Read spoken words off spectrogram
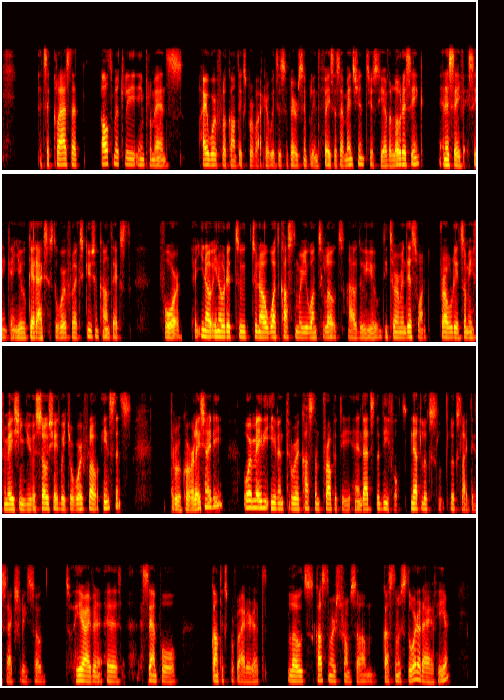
It's a class that ultimately implements iWorkflow context provider, which is a very simple interface, as I mentioned. Just you have a load async and a save async, and you get access to workflow execution context for you know in order to to know what customer you want to load. How do you determine this one? Probably it's some information you associate with your workflow instance through a correlation ID, or maybe even through a custom property, and that's the default. And that looks looks like this actually. So so here I have a, a, a sample context provider that loads customers from some customer store that I have here.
